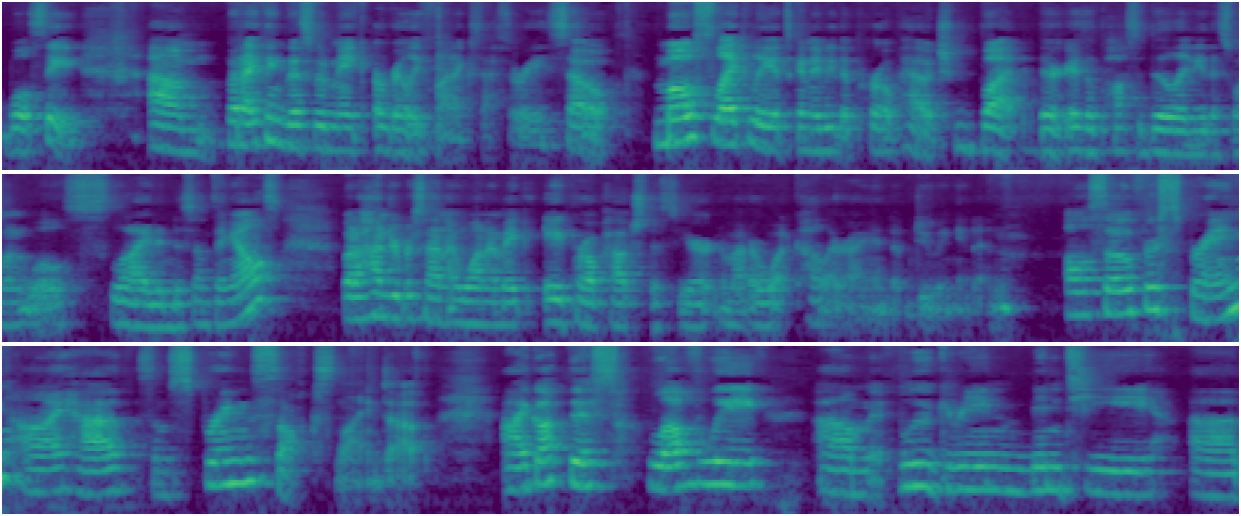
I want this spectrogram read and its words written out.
we'll see. Um, but I think this would make a really fun accessory. So most likely it's going to be the Purl Pouch, but there is a possibility this one will slide into something else. But 100% I want to make a Purl Pouch this year, no matter what color I end up doing it in. Also for spring, I have some spring socks lined up. I got this lovely um, blue-green minty uh,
